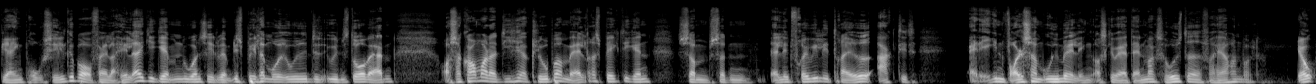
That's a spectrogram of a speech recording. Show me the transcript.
Bjerringbro Silkeborg falder heller ikke igennem, uanset hvem de spiller mod ude i, den, ude i den store verden. Og så kommer der de her klubber, med alt respekt igen, som sådan er lidt frivilligt drevet-agtigt. Er det ikke en voldsom udmelding at skal være Danmarks hovedstad for herrehåndbold? Jo,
